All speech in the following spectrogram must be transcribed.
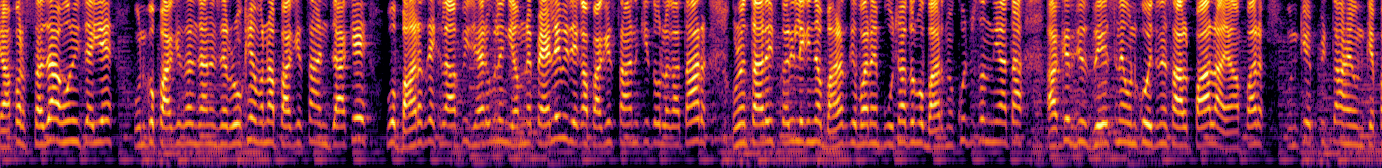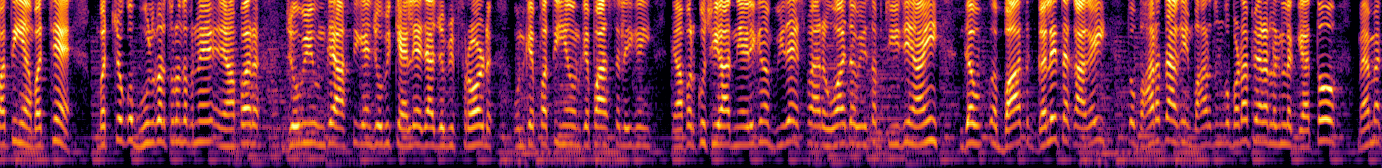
यहाँ पर सजा होनी चाहिए। उनको पाकिस्तान जाने से रोकें, वरना पाकिस्तान जाके वो भारत के खिलाफ ही जहर उगलेंगे। हमने पहले भी देखा पाकिस्तान की तो लगातार उन्होंने तारीफ़ करी, लेकिन जब भारत के बारे में पूछा तो उनको भारत में कुछ पसंद नहीं आता। आखिर जिस देश ने उनको इतने साल पाला, यहाँ पर उनके पिता हैं, उनके पति हैं, बच्चे हैं, बच्चों को भूलकर तुरंत अपने यहाँ पर जो भी उनके आशिक हैं, जो भी कह लिया जाए, जो भी फ्रॉड उनके पति हैं, उनके पास चली गई। यहाँ पर कुछ याद नहीं है लेकिन अब वीज़ा एक्सपायर हुआ, जब ये सब चीज़ें आई, जब बात गले तक आ गई तो भारत आ गई। भारत उनको बड़ा प्यारा लगने लग गया। तो मैं मैं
